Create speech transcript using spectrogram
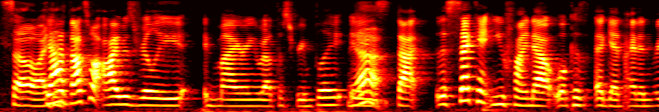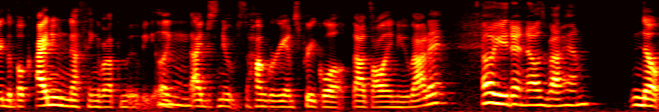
So I yeah, think, that's what I was really admiring about the screenplay. Yeah. Is that the second you find out, well, because again, I didn't read the book, I knew nothing about the movie. Like, Mm. I just knew it was the Hunger Games prequel. That's all I knew about it. oh, you didn't know it was about him? No.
